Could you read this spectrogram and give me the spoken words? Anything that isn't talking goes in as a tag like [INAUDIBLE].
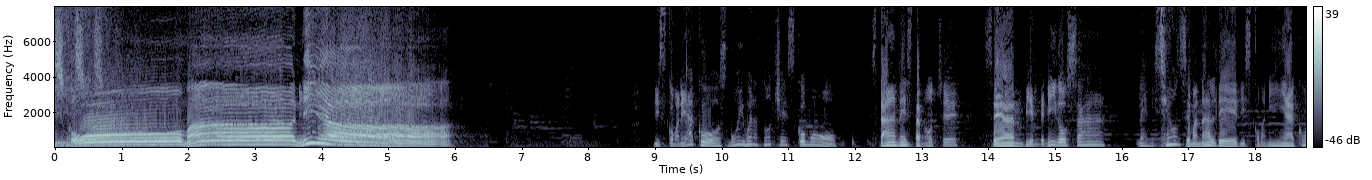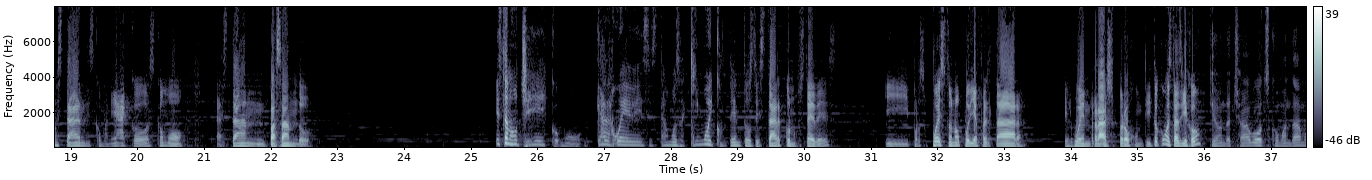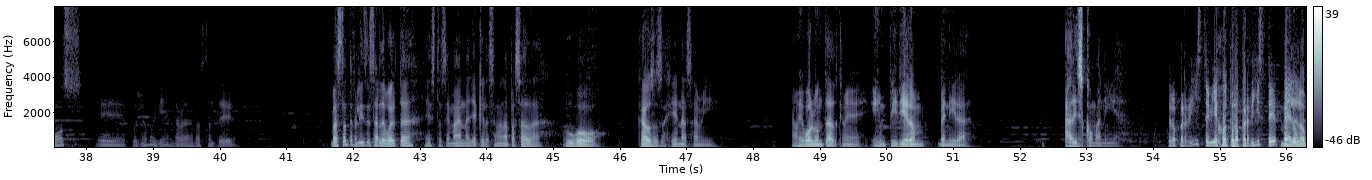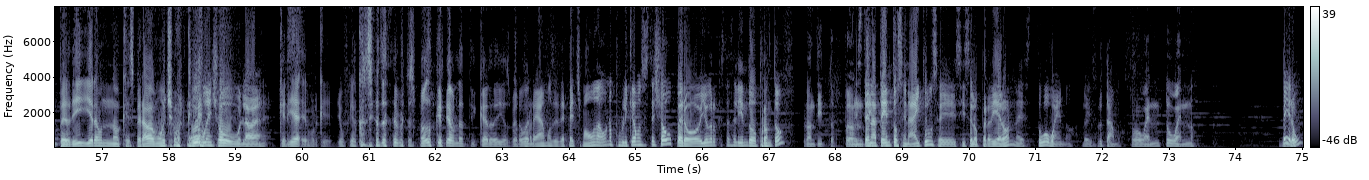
Discomanía. Discomaníacos, muy buenas noches. ¿Cómo están esta noche? Sean bienvenidos a la emisión semanal de Discomanía. ¿Cómo están, discomaníacos? ¿Cómo están pasando? Esta noche, como cada jueves, estamos aquí muy contentos de estar con ustedes. Y por supuesto, no podía faltar el buen Rash Pro juntito. ¿Cómo estás, viejo? ¿Qué onda, chavos? ¿Cómo andamos? Eh, pues yo muy bien, la verdad, bastante, bastante feliz de estar de vuelta esta semana, ya que la semana pasada hubo causas ajenas a mi, a mi voluntad que me impidieron venir a, a Discomanía. Te lo perdiste, viejo, te lo perdiste. Me lo perdí y era uno que esperaba mucho muy buen show. La quería, porque yo fui al [LAUGHS] concierto de Depeche Mode, quería platicar de ellos, pero bueno, correamos de Depeche Mode. Aún no publicamos este show, pero yo creo que está saliendo pronto. prontito, prontito. Estén atentos en iTunes eh, si se lo perdieron. Estuvo bueno, lo disfrutamos. Estuvo bueno, estuvo bueno. Pero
